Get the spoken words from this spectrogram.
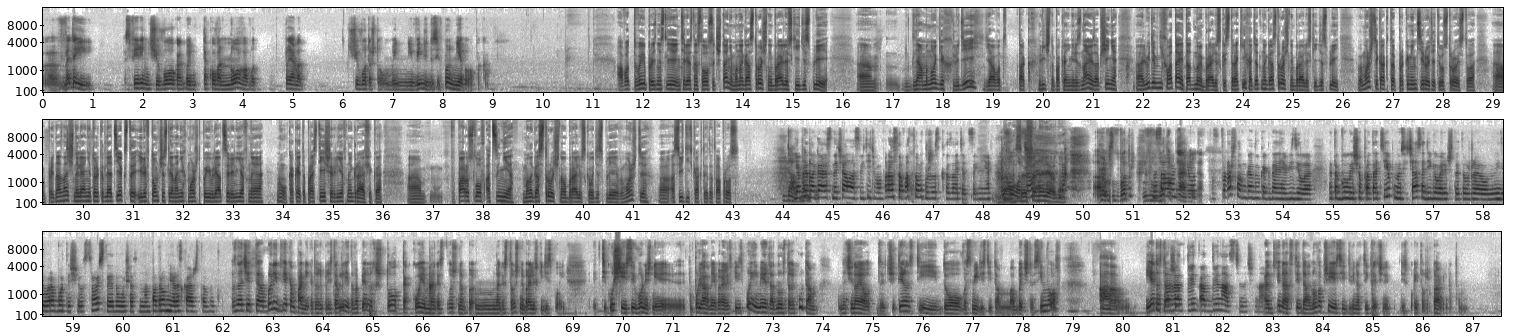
э, в этой сфере ничего как бы такого нового, вот прямо чего-то, что мы не видели до сих пор, не было пока. А вот вы произнесли интересное словосочетание «многострочные брайлевские дисплеи». Эм, для многих людей, я вот так лично, по крайней мере, знаю из общения, а, людям не хватает одной брайлевской строки, хотят многострочный брайлевский дисплей. Вы можете как-то прокомментировать эти устройства? А, предназначены ли они только для текста или в том числе на них может появляться рельефная, ну, какая-то простейшая рельефная графика? А, пару слов о цене многострочного брайлевского дисплея. Вы можете осветить как-то этот вопрос? Да, Я но... предлагаю сначала осветить вопрос, а потом уже сказать о цене. Да, вот. совершенно верно. А, вот, На самом деле, вот в прошлом году, когда я видела, это был еще прототип, но сейчас Ади говорит, что это уже он видел работающее устройство. Я думаю, сейчас он нам подробнее расскажет об этом. Значит, э, были две компании, которые представляли это. Во-первых, что такое многострочный, многострочный брайлевский дисплей текущие сегодняшние популярные брайлевские дисплеи имеют одну строку там, начиная от 14 до 80 там обычно символов. А, и это строка... Даже от 12 начиная. От 12, да. Но вообще есть и 12-клеточный дисплей, тоже правильно. Там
